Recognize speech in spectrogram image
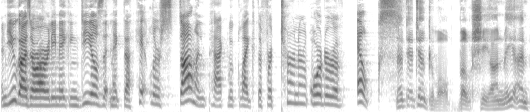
and you guys are already making deals that make the Hitler Stalin Pact look like the Fraternal Order of Elks. Now, don't go all bullshit on me. I'm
